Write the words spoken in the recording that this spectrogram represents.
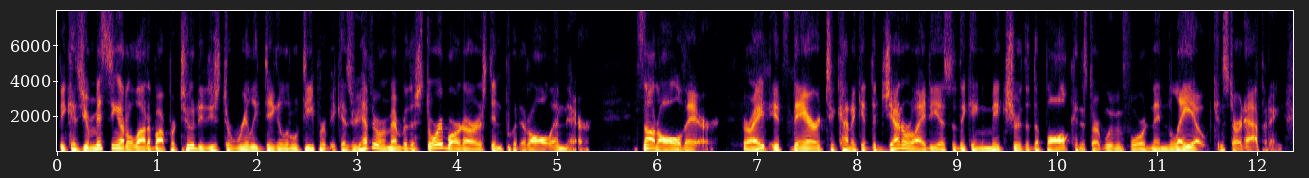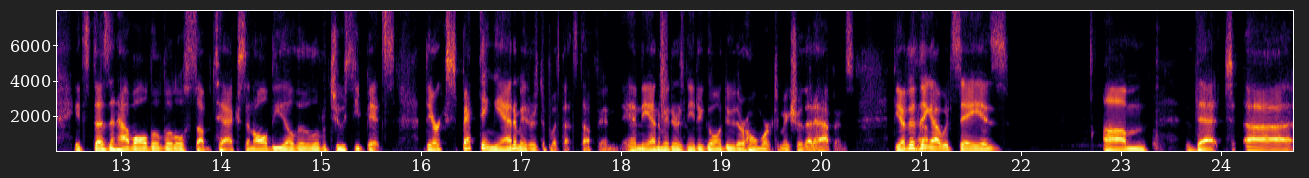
because you're missing out a lot of opportunities to really dig a little deeper because you have to remember the storyboard artist didn't put it all in there. It's not all there right? It's there to kind of get the general idea so they can make sure that the ball can start moving forward and then layout can start happening. It doesn't have all the little subtext and all the other little juicy bits. They're expecting the animators to put that stuff in, and the animators need to go and do their homework to make sure that happens. The other yeah. thing I would say is um, that uh,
